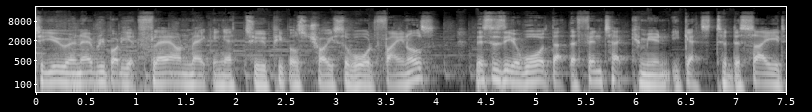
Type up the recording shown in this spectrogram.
to you and everybody at Flare on making it to People's Choice Award finals. This is the award that the fintech community gets to decide.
